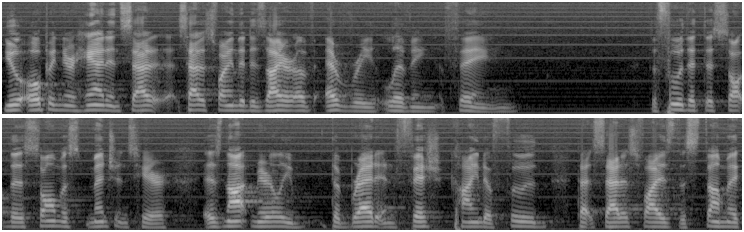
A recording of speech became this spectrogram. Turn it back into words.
You open your hand in sat- satisfying the desire of every living thing. The food that this, the psalmist mentions here is not merely the bread and fish kind of food that satisfies the stomach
